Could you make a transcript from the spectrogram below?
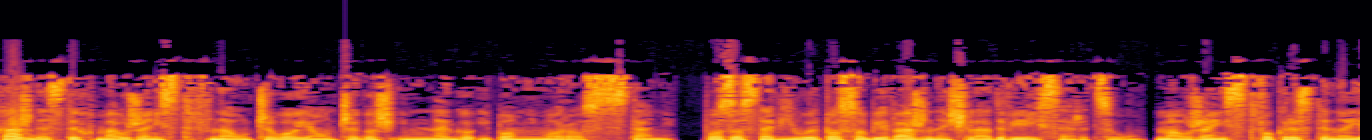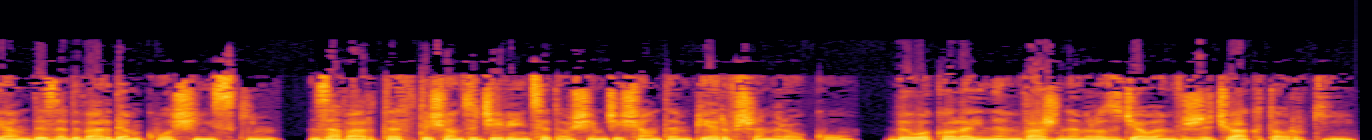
Każde z tych małżeństw nauczyło ją czegoś innego i pomimo rozstań, pozostawiły po sobie ważny ślad w jej sercu. Małżeństwo Krystyny Jandy z Edwardem Kłosińskim, zawarte w 1981 roku, było kolejnym ważnym rozdziałem w życiu aktorki,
